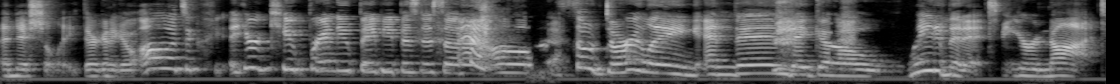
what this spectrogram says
Initially, they're going to go, "Oh, it's a you're a cute brand new baby business owner. Oh, that's so darling." And then they go, "Wait a minute, you're not."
